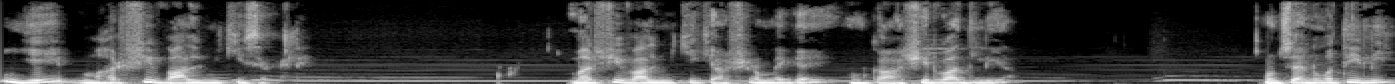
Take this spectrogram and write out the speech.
ये महर्षि वाल्मीकि से मिले। महर्षि वाल्मीकि के आश्रम में गए उनका आशीर्वाद लिया। उनसे अनुमति ली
